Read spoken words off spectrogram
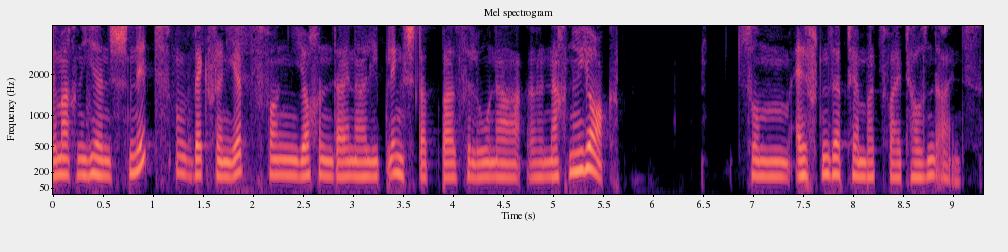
Wir machen hier einen Schnitt und wechseln jetzt von Jochen, deiner Lieblingsstadt Barcelona, äh, nach New York zum 11. September 2001.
